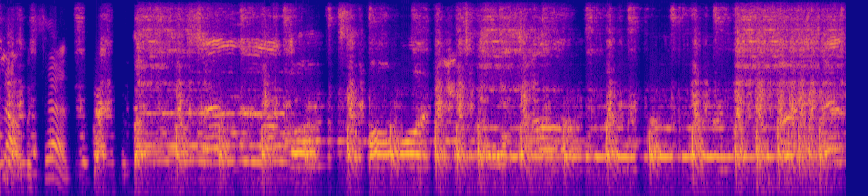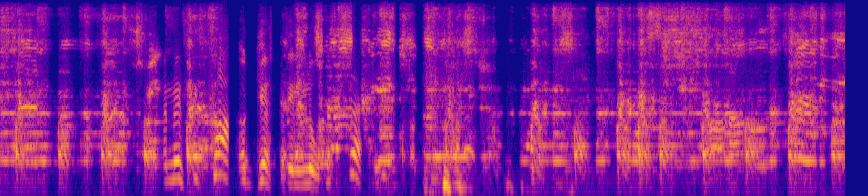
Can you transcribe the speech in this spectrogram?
Klausen. Men fy fan vad gött det låter.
